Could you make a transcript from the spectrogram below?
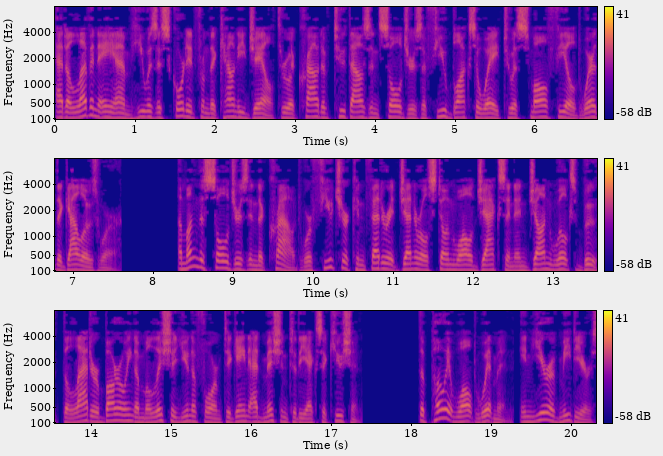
At 11 a.m. he was escorted from the county jail through a crowd of 2,000 soldiers a few blocks away to a small field where the gallows were. Among the soldiers in the crowd were future Confederate General Stonewall Jackson and John Wilkes Booth the latter borrowing a militia uniform to gain admission to the execution. The poet Walt Whitman, in Year of Meteors,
